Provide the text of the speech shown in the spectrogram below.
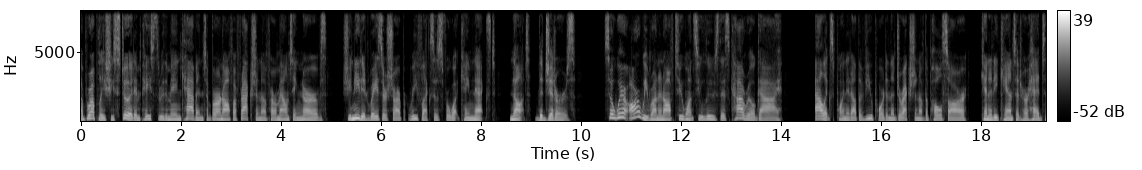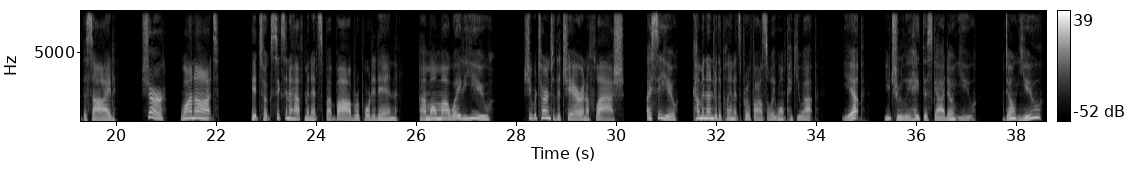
Abruptly, she stood and paced through the main cabin to burn off a fraction of her mounting nerves. She needed razor sharp reflexes for what came next, not the jitters. So, where are we running off to once you lose this Kyril guy? Alex pointed out the viewport in the direction of the pulsar. Kennedy canted her head to the side. Sure, why not? It took six and a half minutes, but Bob reported in. I'm on my way to you. She returned to the chair in a flash. I see you, coming under the planet's profile so he won't pick you up. Yep, you truly hate this guy, don't you? Don't you?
